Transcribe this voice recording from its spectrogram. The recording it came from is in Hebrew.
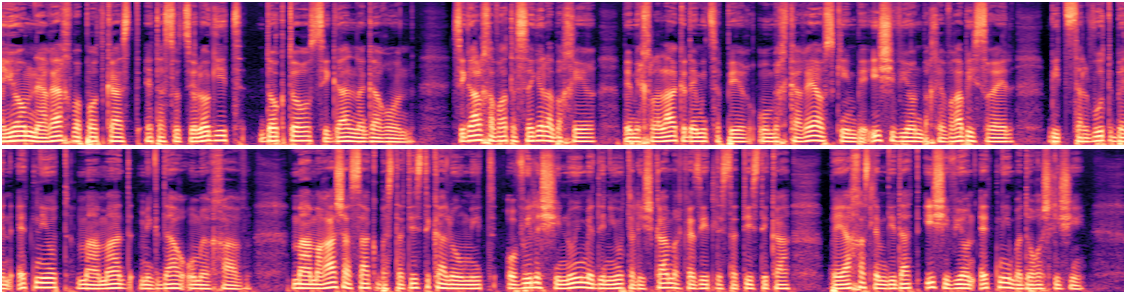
היום נארח בפודקאסט את הסוציולוגית דוקטור סיגל נגרון. סיגל חברת הסגל הבכיר במכללה האקדמית ספיר ומחקריה עוסקים באי שוויון בחברה בישראל בהצטלבות בין אתניות, מעמד, מגדר ומרחב. מאמרה שעסק בסטטיסטיקה הלאומית הוביל לשינוי מדיניות הלשכה המרכזית לסטטיסטיקה ביחס למדידת אי שוויון אתני בדור השלישי.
